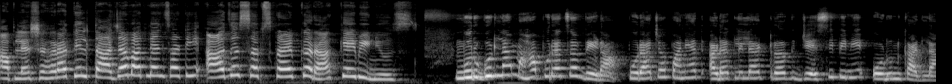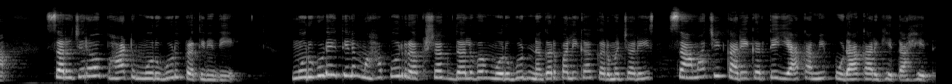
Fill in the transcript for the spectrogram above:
आपल्या शहरातील ताज्या बातम्यांसाठी आजच सबस्क्राईब करा केबी न्यूज मुरगुडला महापुराचा वेढा. पुराच्या पाण्यात अडकलेला ट्रक जेसीबीने ओढून काढला. सर्जेराव भाट मुरगुड प्रतिनिधी. मुरगुड येथील महापूर रक्षक दल व मुरगुड नगरपालिका कर्मचारी सामाजिक कार्यकर्ते या कामी पुढाकार घेत आहेत.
